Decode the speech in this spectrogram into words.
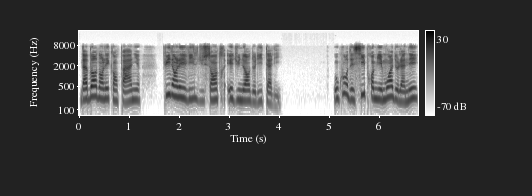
d'abord dans les campagnes, puis dans les villes du centre et du nord de l'Italie. Au cours des six premiers mois de l'année,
